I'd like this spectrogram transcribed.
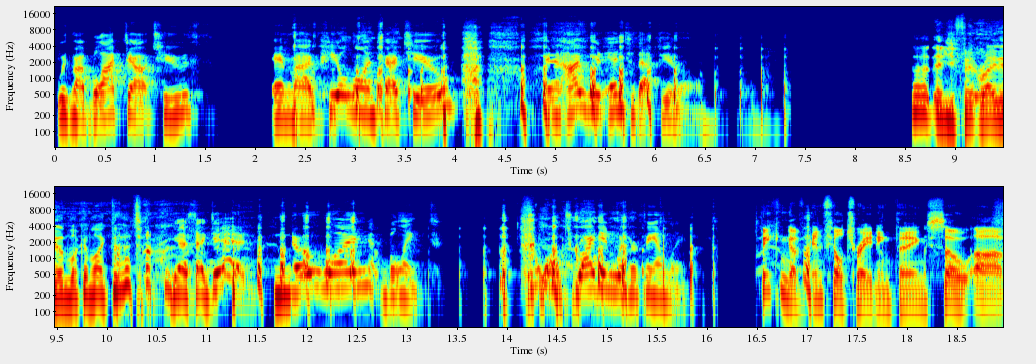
with my blacked out tooth and my peel on tattoo. And I went into that funeral. Uh, and you fit right in looking like that? yes, I did. No one blinked. I walked right in with her family. Speaking of infiltrating things, so uh,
